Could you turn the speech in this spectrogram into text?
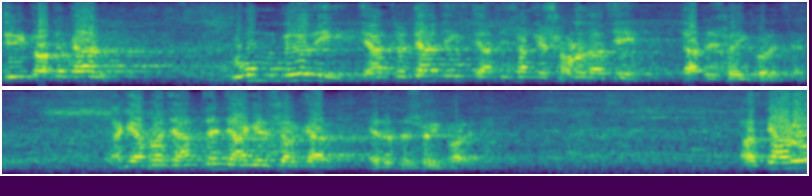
তিনি গতকাল গুম বিরোধী যে আন্তর্জাতিক জাতিসংঘের সনদ আছে, তাতে সই করেছেন। আগে আপনারা জানতেন যে আগের সরকার এটাতে সই করেনি। আজকে আরও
